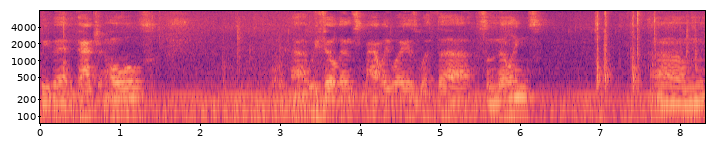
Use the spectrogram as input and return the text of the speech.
We've been patching holes. Uh, we filled in some alleyways with, uh, some millings. Um,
